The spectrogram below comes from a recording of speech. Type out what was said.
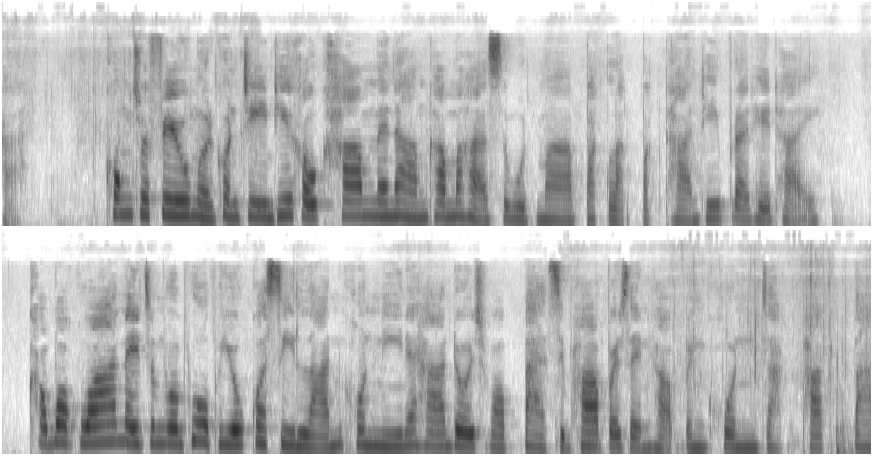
ค่ะ คงจะฟิลเหมือนคนจีนที่เขาข้ามแม่น้ำข้ามมหาสมุทรมาปักหลักปักฐานที่ประเทศไทย เขาบอกว่าในจำนวนผู้อพยพกว่า 4 ล้านคนนี้นะคะ โดยเฉพาะ 85%ค่ะ เป็นคนจากภาคใต้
